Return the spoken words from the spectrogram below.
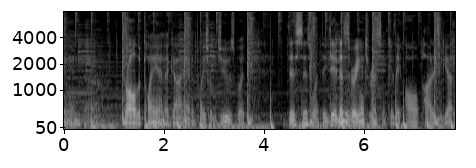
and uh, all the plan that God had in place for the Jews, but this is what they did. And this is very interesting because they all plotted together,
